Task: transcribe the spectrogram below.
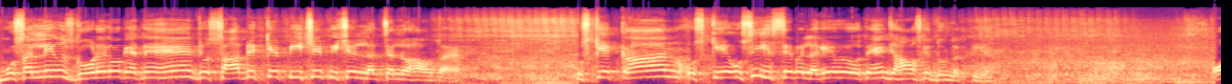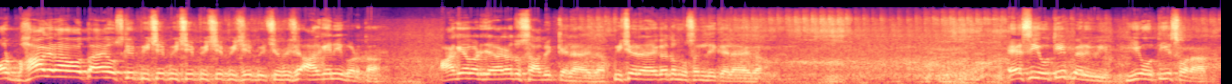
मुसल्ली उस घोड़े को कहते हैं, जो साबिक के पीछे पीछे लग चल रहा होता है। उसके कान उसके उसी हिस्से पे लगे हुए होते हैं, जहाँ उसकी दुम लगती है। और भाग रहा होता है, उसके पीछे पीछे पीछे पीछे पीछे पीछे, आगे नहीं बढ़ता। आगे बढ़ जाएगा तो साबिक कहलाएगा, पीछे रहेगा तो मुसल्ली कहलाएगा। ऐसी होती है पैरवी, ये होती है स्वरात।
